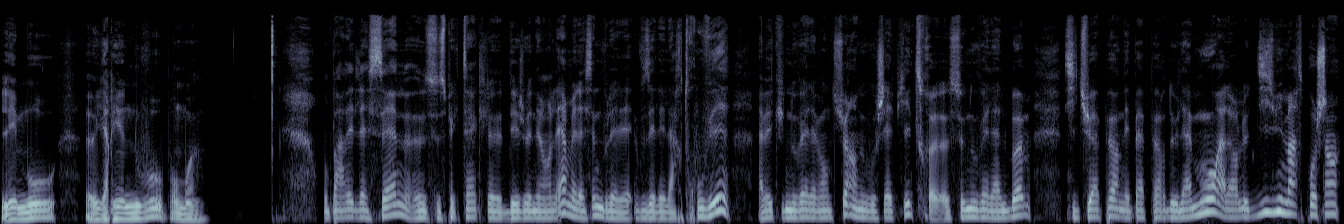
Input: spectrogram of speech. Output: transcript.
les mots. Il n'y a rien de nouveau pour moi. On parlait de la scène, euh, ce spectacle Déjeuner en l'air, mais la scène, vous allez, vous allez la retrouver avec une nouvelle aventure, un nouveau chapitre, euh, ce nouvel album. Si tu as peur, n'aie pas peur de l'amour. Alors, le 18 mars prochain,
